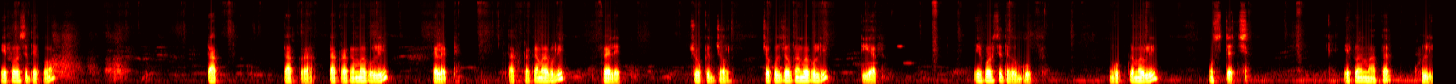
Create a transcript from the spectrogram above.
এরপর হচ্ছে দেখো, টাক, টাকরা। টাকরাকে আমরা বলি ফ্যালেট টাকরাকে আমরা বলি ফ্যালেট চোখের জল। চোখের জলকে আমরা বলি টিয়ার এরপর হচ্ছে দেখো গুপ। গুপকে আমরা বলি মুস্টেচ এরপর মাথার খুলি।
